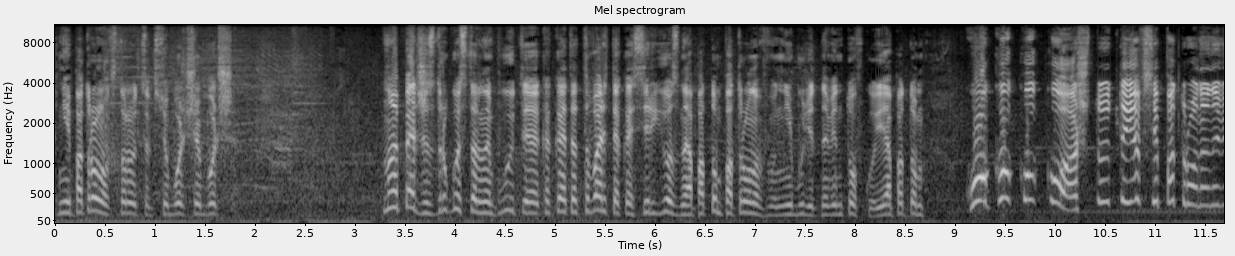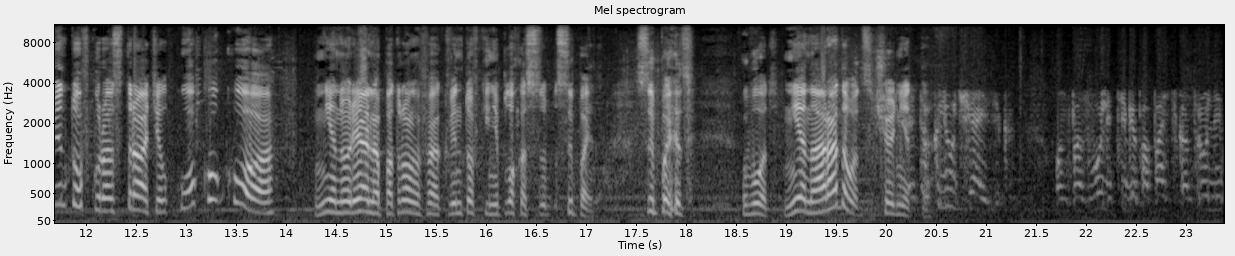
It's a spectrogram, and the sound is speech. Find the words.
К ней патронов становится все больше и больше. Но опять же, с другой стороны, будет э, какая-то тварь такая серьезная, а потом патронов не будет на винтовку. И я потом... Ко-ко-ко-ко, а что это я все патроны на винтовку растратил? Ко-ко-ко. Не, ну реально, патронов э, к винтовке неплохо сы- сыпает. Сыпает. Вот. Не, нарадоваться, что Это нет-то? ключ, Айзек. Он позволит тебе попасть в контрольный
